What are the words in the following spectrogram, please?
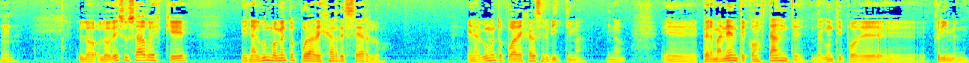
Mm. Lo, lo, desusado es que en algún momento pueda dejar de serlo. En algún momento pueda dejar de ser víctima, ¿no? Eh, permanente, constante de algún tipo de crimen.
